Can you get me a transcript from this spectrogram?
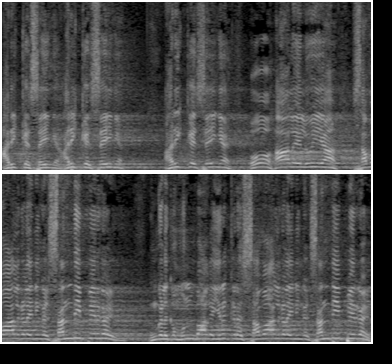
அறிக்கை செய்யுங்க அறிக்கை செய்யுங்க. அறிக்கை செய்யுங்க. ஓ ஹாலே லூயா சவால்களை நீங்கள் சந்திப்பீர்கள். உங்களுக்கு முன்பாக இருக்கிற சவால்களை நீங்கள் சந்திப்பீர்கள்.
